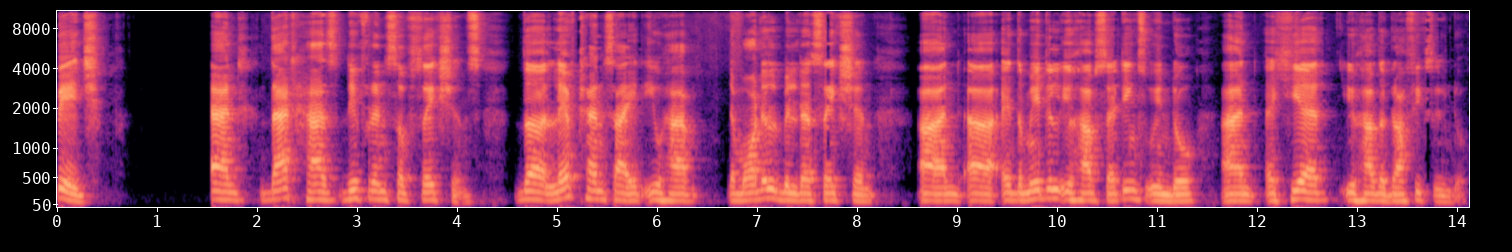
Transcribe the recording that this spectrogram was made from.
page. And that has different subsections. The left hand side you have the model builder section and uh, in the middle you have settings window and uh, here you have the graphics window.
